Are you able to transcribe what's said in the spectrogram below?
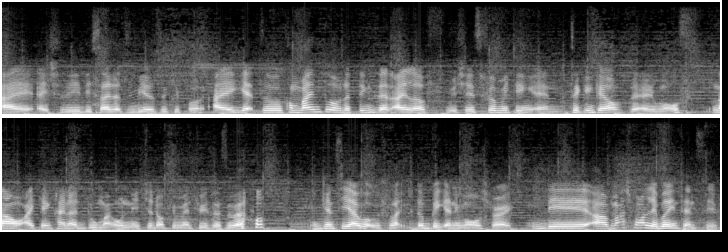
I actually decided to be a zookeeper, I get to combine two of the things that I love, which is filmmaking and taking care of the animals. Now I can kind of do my own nature documentaries as well. You can see I work with like the big animals, right? They are much more labor intensive,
